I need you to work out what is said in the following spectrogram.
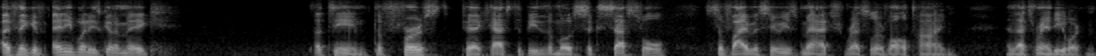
I think if anybody's going to make a team, the first pick has to be the most successful Survivor Series match wrestler of all time, and that's Randy Orton.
